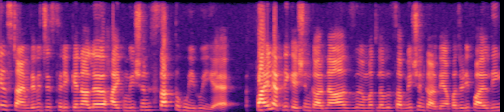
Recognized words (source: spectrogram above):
ਇਸ ਟਾਈਮ ਦੇ ਵਿੱਚ ਜਿਸ ਤਰੀਕੇ ਨਾਲ ਹਾਈ ਕਮਿਸ਼ਨ ਸਖਤ ਹੋਈ ਹੋਈ ਹੈ? ਫਾਈਲ ਐਪਲੀਕੇਸ਼ਨ ਕਰਨਾ ਮਤਲਬ ਸਬਮਿਸ਼ਨ ਕਰਦੇ ਆ ਆਪਾਂ ਜਿਹੜੀ ਫਾਈਲ ਦੀ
